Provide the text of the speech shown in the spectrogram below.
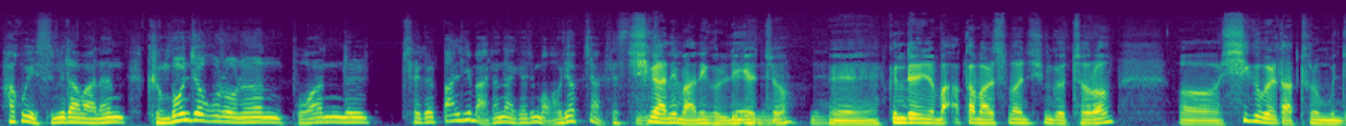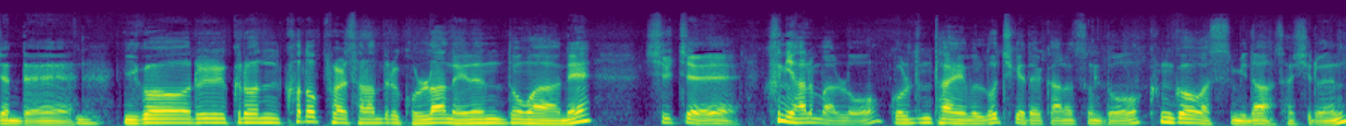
하고 있습니다만은 근본적으로는 보완을 책을 빨리 마련하기가 좀 어렵지 않겠습니까? 시간이 많이 걸리겠죠. 네네. 네. 예. 근데 이제 아까 말씀하신 것처럼 어, 시급을 다투는 문제인데 네. 이거를 그런 컷오프 할 사람들을 골라내는 동안에 실제 흔히 하는 말로 골든타임을 놓치게 될 가능성도 큰 것 같습니다. 사실은.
